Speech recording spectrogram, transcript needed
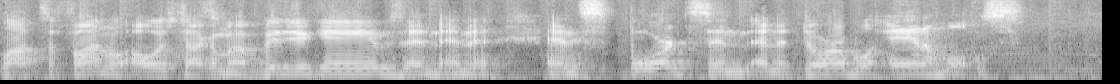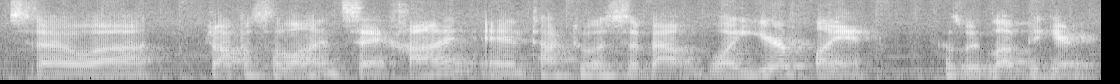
Lots of fun. We're always talking about video games and and, and sports and, and adorable animals. So uh, drop us a line, say hi, and talk to us about what you're playing because we'd love to hear it.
